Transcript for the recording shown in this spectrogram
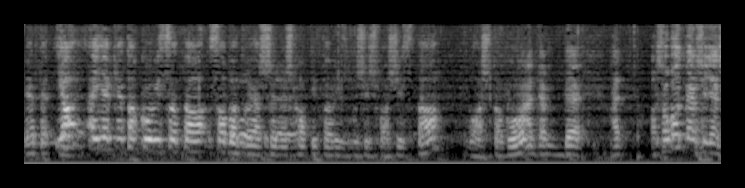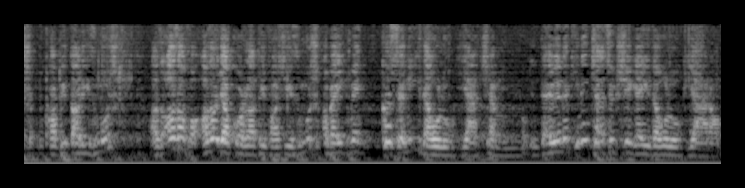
Érted? Ja, egyébként akkor viszont a szabadversenyes kapitalizmus is fasiszta, vastagon. Hát, de, de hát a szabadversenyes kapitalizmus az, az, a, az a gyakorlati fasizmus, amelyik még köszöni ideológiát sem. De neki nincsen szüksége ideológiára.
